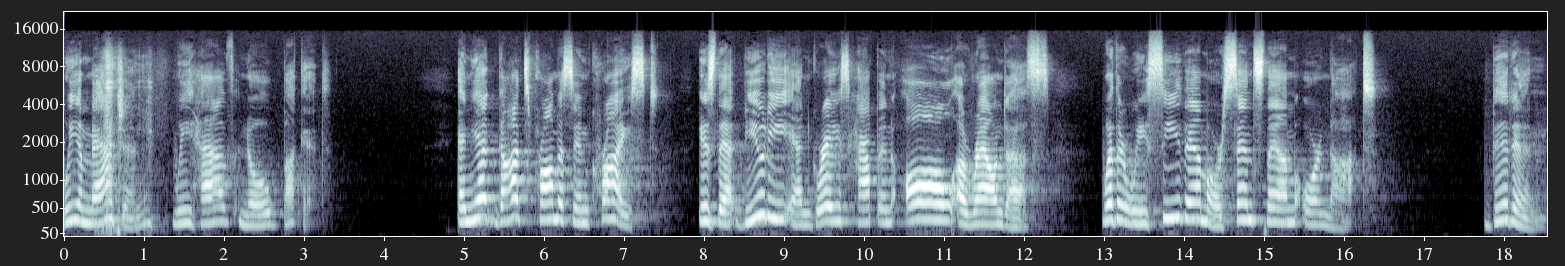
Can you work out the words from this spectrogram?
we imagine we have no bucket. And yet, God's promise in Christ is that beauty and grace happen all around us, whether we see them or sense them or not. Bidden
